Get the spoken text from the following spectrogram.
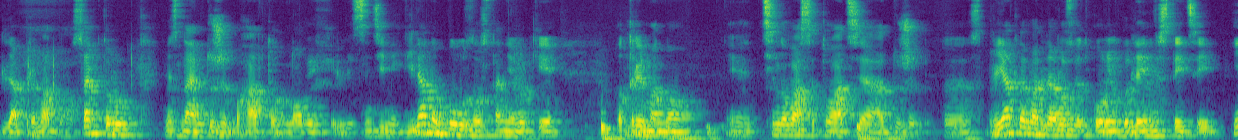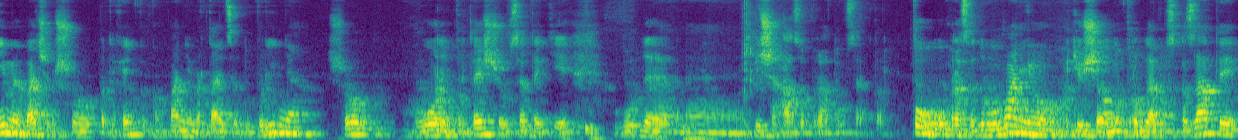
для приватного сектору. Ми знаємо дуже багато нових ліцензійних ділянок було за останні роки. отримано. Е, Цінова ситуація дуже е, сприятлива для розвитку ринку для інвестицій. І ми бачимо, що потихеньку компанії вертаються до буріння, що говорить про те, що все-таки буде більше газу в приватному секторі. По Укрсвидобуванню хотів ще одну проблему сказати.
